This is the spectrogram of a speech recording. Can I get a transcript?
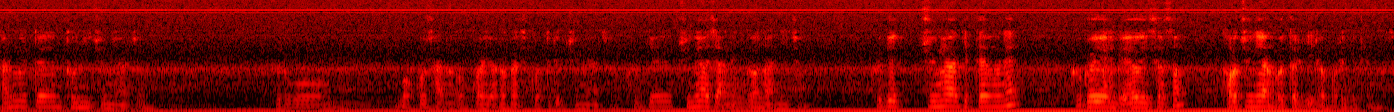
젊을 때는 돈이 중요하죠. 그리고 먹고 사는 것과 여러 가지 것들이 중요하죠. 그게 중요하지 않은 건 아니죠. 그게 중요하기 때문에 그거에 매여 있어서 더 중요한 것들을 잃어버리게 되는 거죠.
